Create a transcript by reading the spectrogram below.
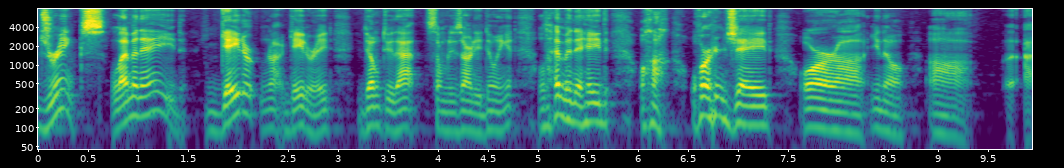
drinks, lemonade, Gator, not Gatorade, don't do that. Somebody's already doing it. Lemonade, uh, orangeade, or, uh, you know, uh, uh,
